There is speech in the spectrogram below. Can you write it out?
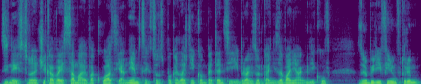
Z innej strony ciekawa jest sama ewakuacja. Niemcy, chcąc pokazać niekompetencje i brak zorganizowania Anglików, zrobili film, w którym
